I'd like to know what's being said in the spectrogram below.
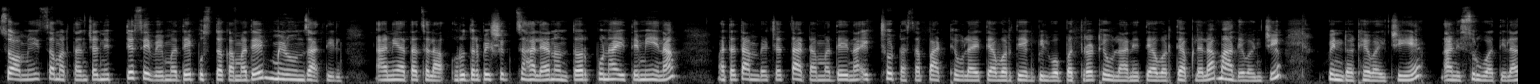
स्वामी समर्थांच्या नित्यसेवेमध्ये पुस्तकामध्ये मिळून जातील. आणि आता चला रुद्राभिषेक झाल्यानंतर पुन्हा इथे मी ना आता तांब्याच्या ताटामध्ये ना एक छोटासा पाठ ठेवला आहे त्यावरती एक बिल्वपत्र ठेवलं आणि त्यावरती आपल्याला महादेवांची पिंड ठेवायची आहे. आणि सुरुवातीला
